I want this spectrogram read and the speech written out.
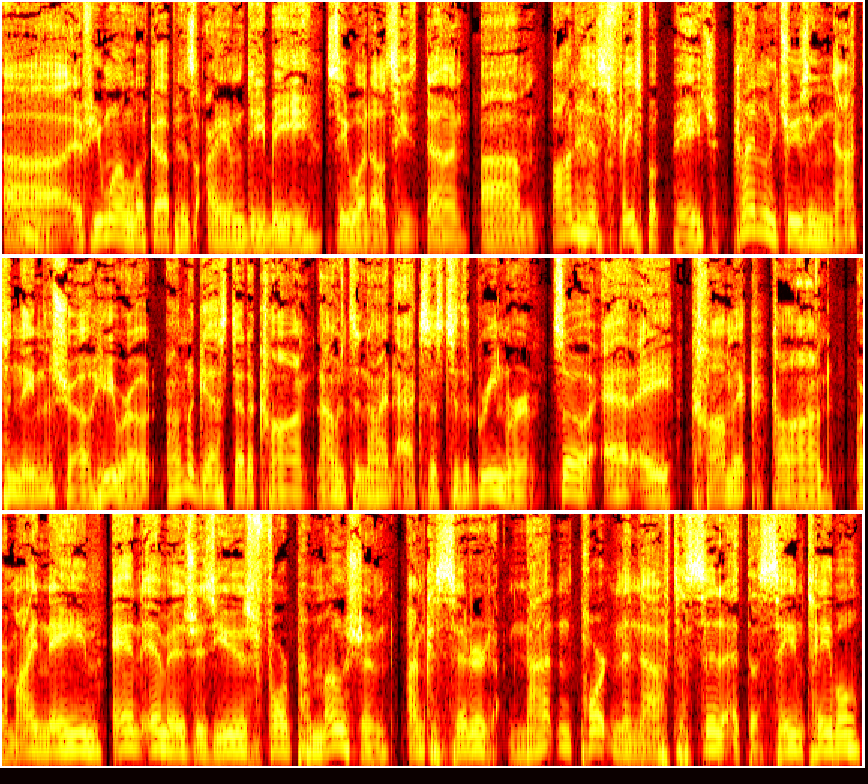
Uh, if you want to look up his IMDb, see what else he's done. Um, on his Facebook page, kindly choosing not to name the show, he wrote, I'm a guest at a con and I was denied access to the green room. So at a comic con, where my name and image is used for promotion, I'm considered not important enough to sit at the same table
